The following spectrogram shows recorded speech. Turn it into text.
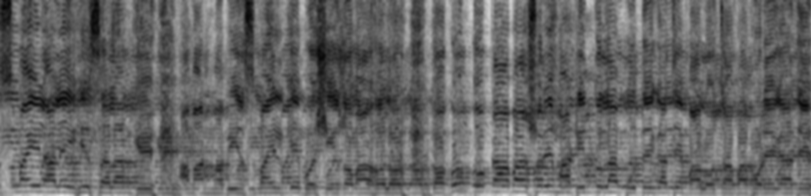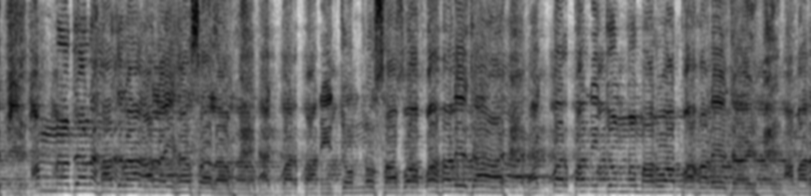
ইসমাইল আলাইহিস সালামকে, আমার নবী ইসমাইলকে বসিয়ে দেওয়া হলো। তখন তো কাবা সরে মাটির তোলা পুঁতে গেছে, বালো চাপা পড়ে গেছে। আম্মা জান হাজরা আলাইহা সালাম, একবার পানির জন্য সাফা পাহাড়ে যায়, একবার পানির জন্য মারোয়া পাহাড়ে যায়। আমার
